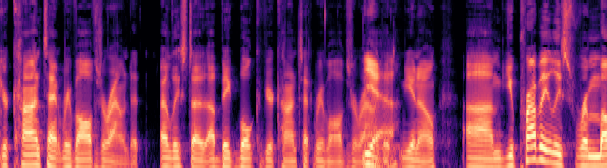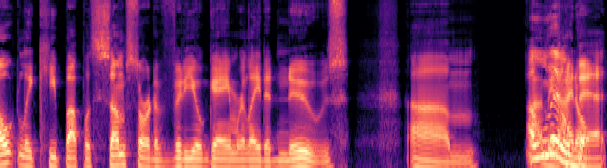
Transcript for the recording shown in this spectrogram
your content revolves around it. At least a, a big bulk of your content revolves around Yeah. it. You know, um, you probably at least remotely keep up with some sort of video game related news. Um, a I mean, little I bit.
